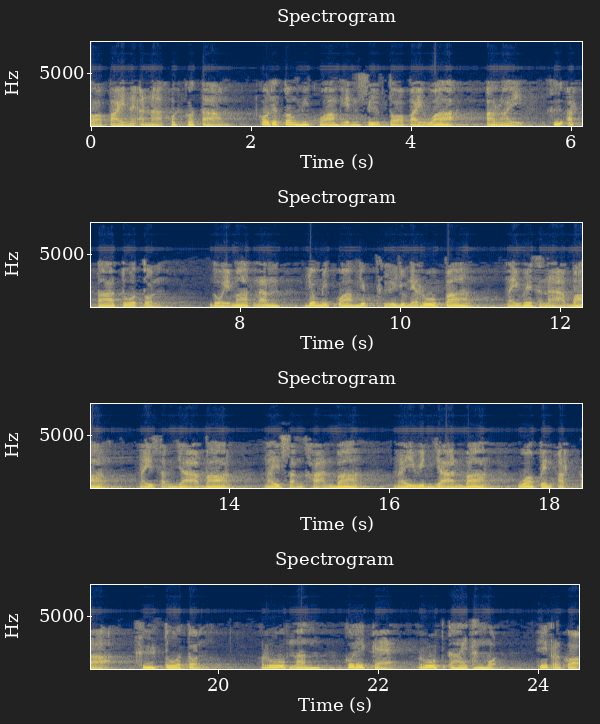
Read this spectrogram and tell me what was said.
ต่อไปในอนาคตก็ตาม ก็จะต้องมีความเห็นสืบต่อไปว่า อะไรคืออัตตาตัวตน โดยมากนั้นย่อมมีความยึดถืออยู่ในรูปบ้าง ในเวทนาบ้าง ในสัญญาบ้าง ในสังขารบ้าง ในวิญญาณบ้าง ว่าเป็นอัตตาคือตัวตน รูปนั้นก็ได้แก่รูปกายทั้งหมดที่ประกอบ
